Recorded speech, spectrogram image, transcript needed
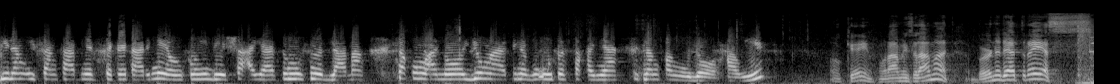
bilang isang cabinet secretary ngayon kung hindi siya ay ah, sumusunod lamang sa kung ano yung ah, pinag-uutos sa kanya ng Pangulo. Howie? Okay, maraming salamat. Bernadette Reyes.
